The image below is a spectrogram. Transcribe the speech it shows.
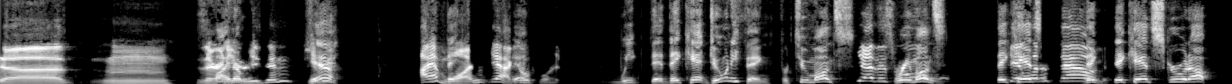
Uh, mm, is there any reason? Should yeah, we- I have They- one. Yeah, yeah. go for it. we they, they can't do anything for two months, Yeah, this three rule. months. They Can't, can't. let us down. They, they can't screw it up.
